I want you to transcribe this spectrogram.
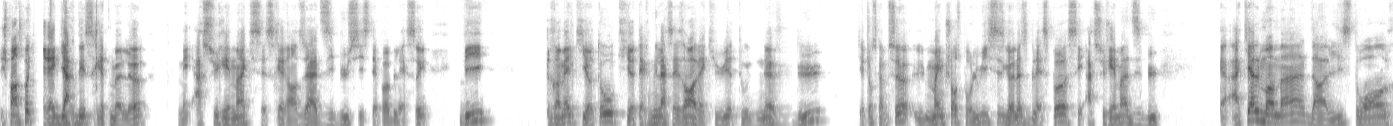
Je pense pas qu'il aurait gardé ce rythme-là mais assurément qu'il se serait rendu à 10 buts s'il s'était pas blessé. Puis, Romel Kyoto, qui a terminé la saison avec 8 ou 9 buts, quelque chose comme ça, même chose pour lui. Si ce gars-là ne se blesse pas, c'est assurément 10 buts. À quel moment dans l'histoire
